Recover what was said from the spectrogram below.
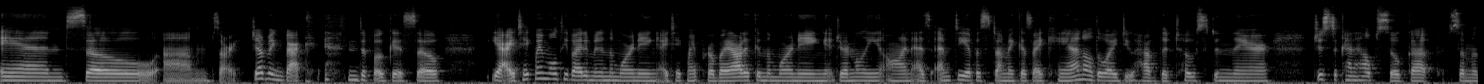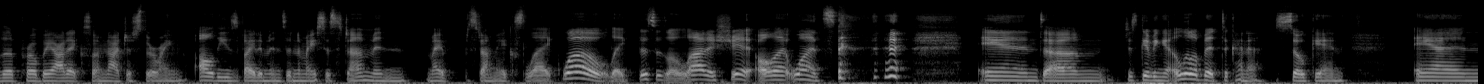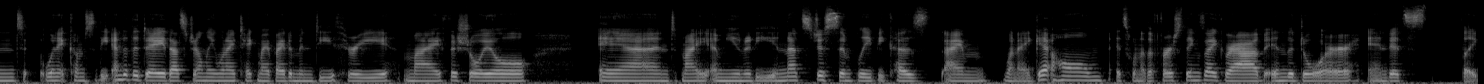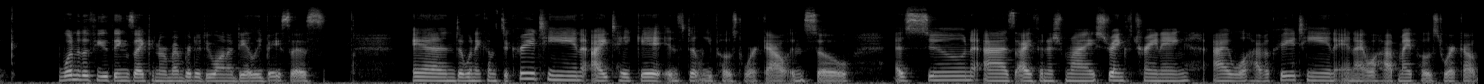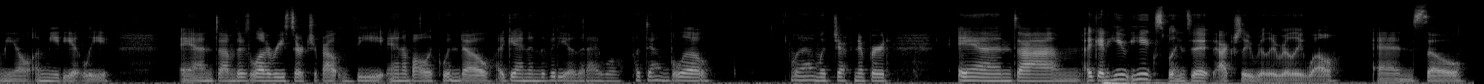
And so, um, sorry, jumping back into focus. So, yeah, I take my multivitamin in the morning. I take my probiotic in the morning, generally on as empty of a stomach as I can, although I do have the toast in there just to kind of help soak up some of the probiotics so I'm not just throwing all these vitamins into my system and my stomach's like, whoa, like this is a lot of shit all at once. and um, just giving it a little bit to kind of soak in. And when it comes to the end of the day, that's generally when I take my vitamin D3, my fish oil, and my immunity. And that's just simply because I'm, when I get home, it's one of the first things I grab in the door. And it's like one of the few things I can remember to do on a daily basis. And when it comes to creatine, I take it instantly post workout. And so as soon as I finish my strength training, I will have a creatine and I will have my post workout meal immediately. And um, there's a lot of research about the anabolic window, again, in the video that I will put down below um, with Jeff Nippard. And um, again, he, he explains it actually really, really well. And so,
